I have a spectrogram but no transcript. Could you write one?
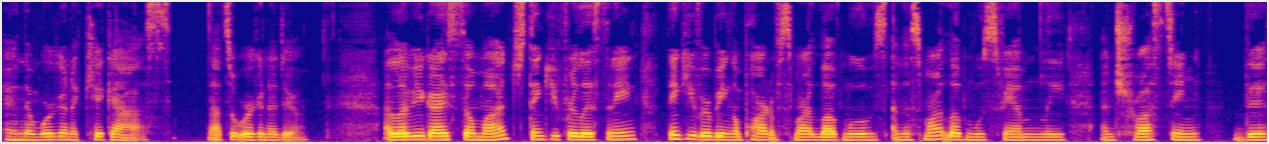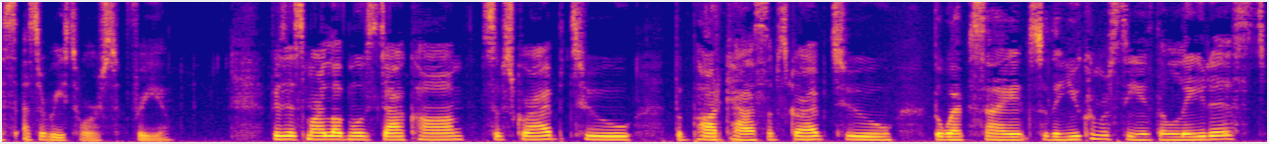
And then we're going to kick ass. That's what we're going to do. I love you guys so much. Thank you for listening. Thank you for being a part of Smart Love Moves and the Smart Love Moves family and trusting this as a resource for you. Visit smartlovemoves.com, subscribe to the podcast, subscribe to the website so that you can receive the latest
